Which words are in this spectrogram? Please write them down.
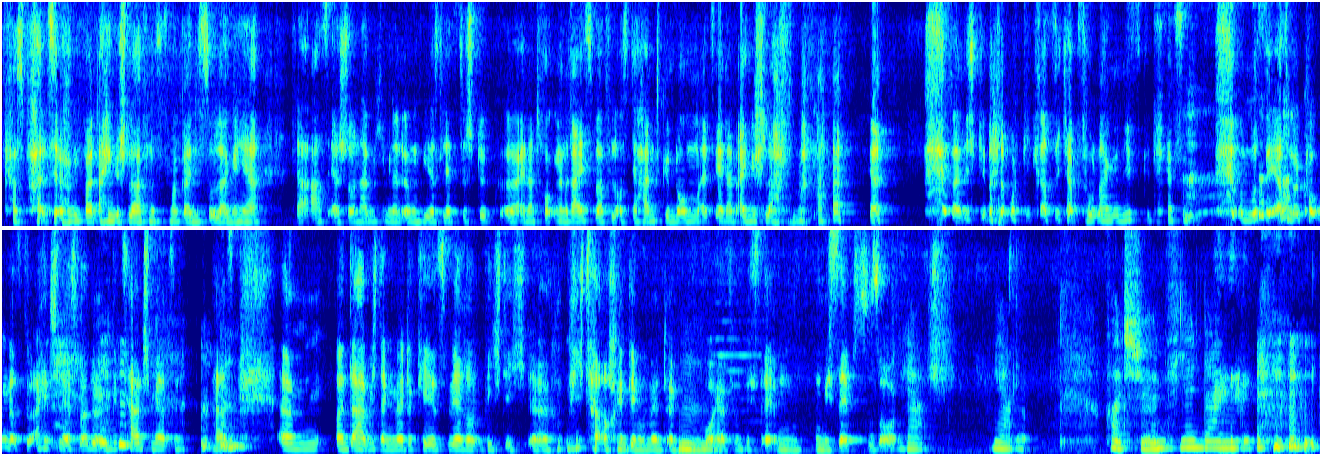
Kaspar, als er irgendwann eingeschlafen ist, das ist noch gar nicht so lange her, da aß er schon, habe ich ihm dann irgendwie das letzte Stück äh, einer trockenen Reiswaffel aus der Hand genommen, als er dann eingeschlafen war. weil ich gedacht habe, okay, krass, ich habe so lange nichts gegessen und musste erst mal gucken, dass du einschläfst, weil du irgendwie Zahnschmerzen hast. Ähm, und da habe ich dann gemerkt, okay, es wäre wichtig, äh, mich da auch in dem Moment irgendwie mhm. vorher für mich, um, um, mich selbst zu sorgen. Ja. ja. ja. Voll schön, vielen Dank.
